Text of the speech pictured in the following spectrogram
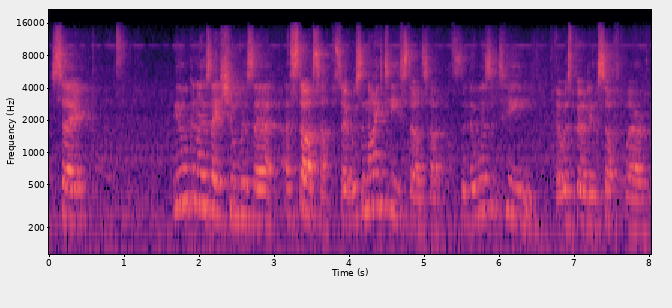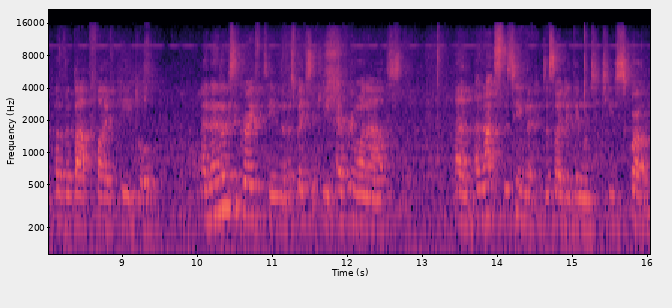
So the organisation was a, a startup, so it was an IT startup. So there was a team that was building software of about five people. And then there was a growth team that was basically everyone else. Um, and that's the team that had decided they wanted to use Scrum.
